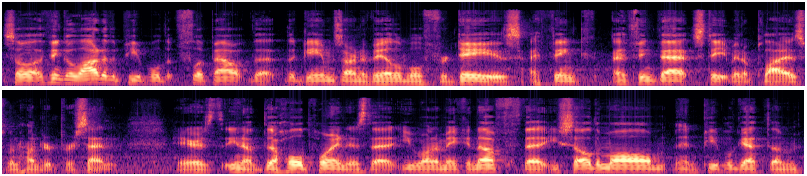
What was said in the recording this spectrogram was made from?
So I think a lot of the people that flip out that the games aren't available for days, I think I think that statement applies 100%. Here's you know the whole point is that you want to make enough that you sell them all and people get them.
